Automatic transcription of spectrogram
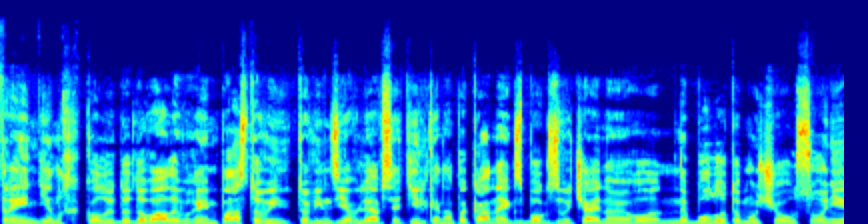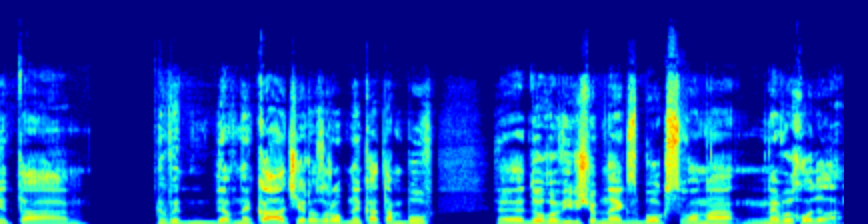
Stranding, коли додавали в Game Pass, то він, то він з'являвся тільки на ПК. На Xbox, звичайно, його не було, тому що у Sony та видавника чи розробника там був е, договір, щоб на Xbox вона не виходила.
